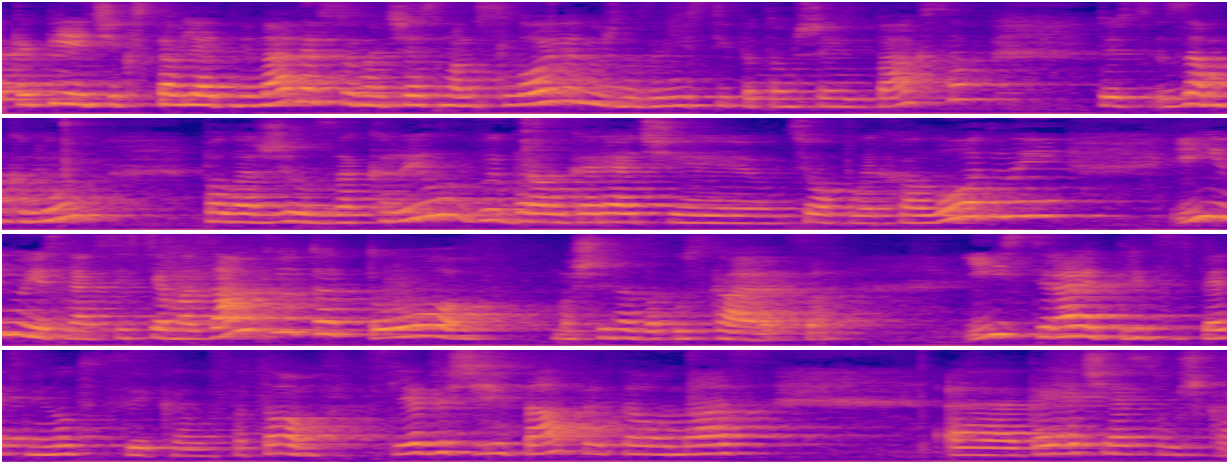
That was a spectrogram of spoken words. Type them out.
Копеечек вставлять не надо, все на честном слове. Нужно занести потом 6 баксов. То есть замкнул, положил, закрыл, выбрал горячий, теплый, холодный. И, ну, если система замкнута, то машина запускается и стирает 35 минут цикл. Потом следующий этап это у нас э, горячая сушка.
